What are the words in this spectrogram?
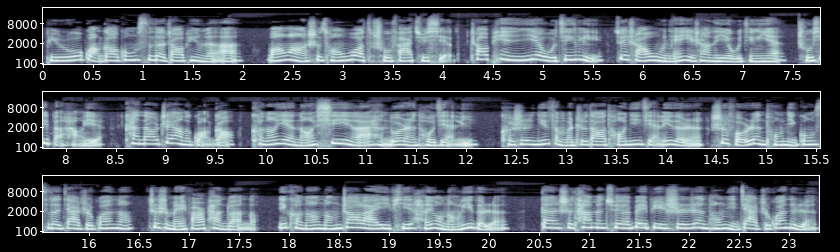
比如广告公司的招聘文案，往往是从 what 出发去写的，招聘业务经理，最少五年以上的业务经验，熟悉本行业。看到这样的广告，可能也能吸引来很多人投简历。可是你怎么知道投你简历的人是否认同你公司的价值观呢？这是没法判断的。你可能能招来一批很有能力的人，但是他们却未必是认同你价值观的人。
